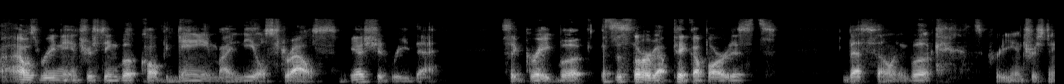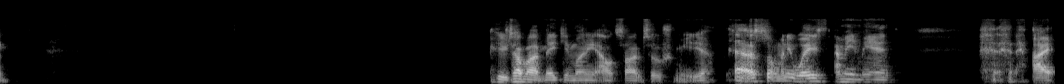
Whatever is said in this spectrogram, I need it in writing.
I was reading an interesting book called The Game by Neil Strauss. You guys should read that. It's a great book. It's a story about pickup artists. Best selling book. It's pretty interesting. You talk about making money outside of social media? Yeah, there's so many ways. I mean, man, I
